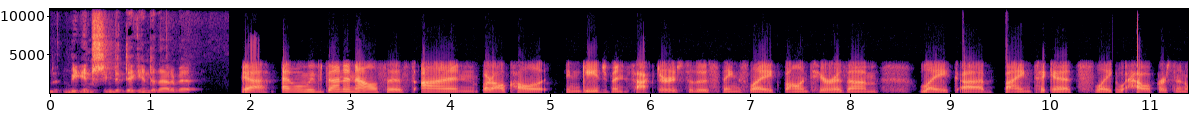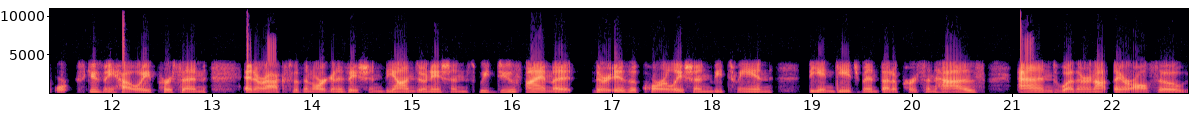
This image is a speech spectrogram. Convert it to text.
it'd be interesting to dig into that a bit. Yeah. And when we've done analysis on what I'll call engagement factors, so those things like volunteerism, like uh, buying tickets, like how a person, or excuse me, how a person interacts with an organization beyond donations, we do find that there is a correlation between the engagement that a person has and whether or not they are also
